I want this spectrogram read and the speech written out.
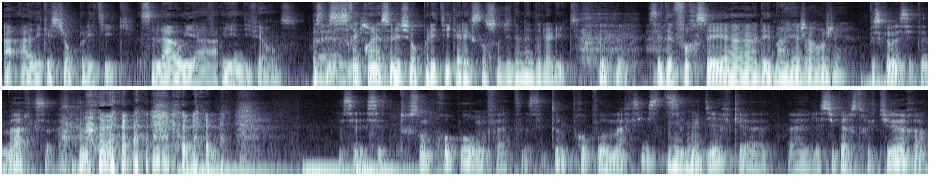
à, à des questions politiques, c'est là où il y a, où il y a une différence. Parce que ce serait quoi la solution politique à l'extension du domaine de la lutte C'est de forcer euh, les mariages arrangés? Puisqu'on a cité Marx, c'est tout son propos en fait. C'est tout le propos marxiste. C'est de Mhm. dire que euh, les superstructures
